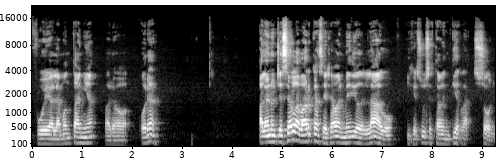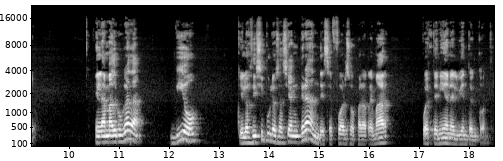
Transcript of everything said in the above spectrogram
fue a la montaña para orar. Al anochecer la barca se hallaba en medio del lago y Jesús estaba en tierra solo. En la madrugada vio que los discípulos hacían grandes esfuerzos para remar, pues tenían el viento en contra.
